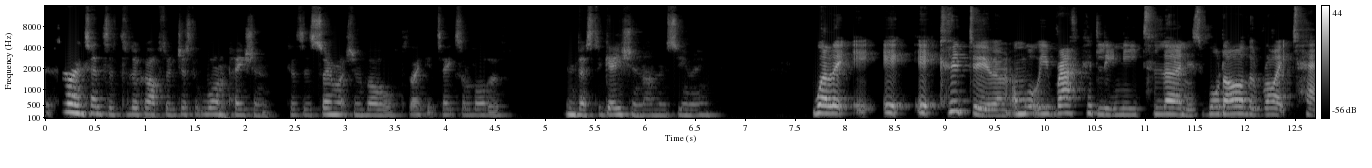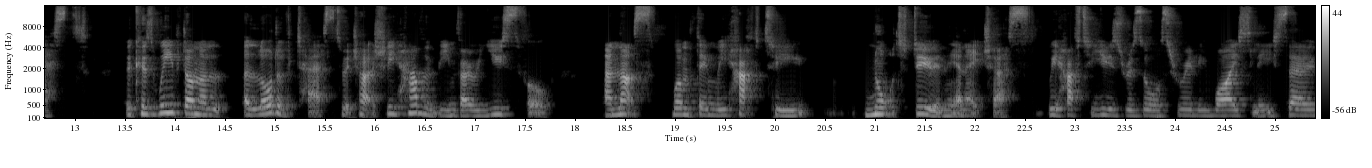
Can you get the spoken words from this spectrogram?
It's very intensive to look after just one patient because there's so much involved. Like it takes a lot of investigation. I'm assuming. Well, it, it, it could do. And what we rapidly need to learn is what are the right tests? Because we've done a, a lot of tests which actually haven't been very useful. And that's one thing we have to not do in the NHS. We have to use resource really wisely. So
